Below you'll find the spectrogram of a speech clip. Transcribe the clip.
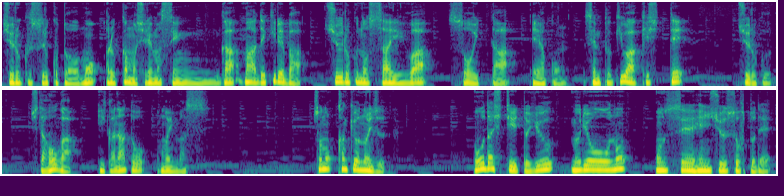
収録することもあるかもしれませんが、まあ、できれば収録の際は、そういったエアコン、扇風機は消して収録した方がいいかなと思います。その環境ノイズ、 Audacity という無料の音声編集ソフトで、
